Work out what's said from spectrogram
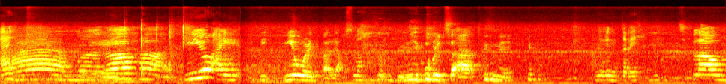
Ay, Ah, okay. Maraha. New ay new word pala. New word sa atin eh. yung entry. Si Clown.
